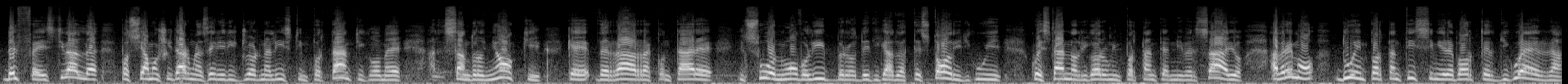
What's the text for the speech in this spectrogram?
del festival, possiamo citare una serie di giornalisti importanti come Alessandro Gnocchi che verrà a raccontare il suo nuovo libro dedicato a testori di cui quest'anno ricorre un importante anniversario. Avremo due importantissimi reporter di guerra,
